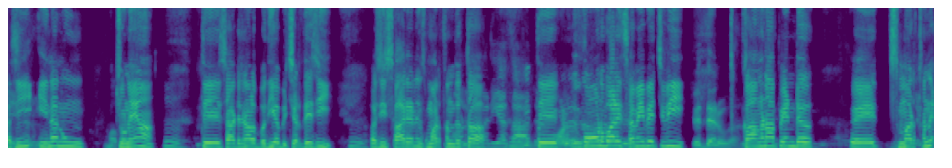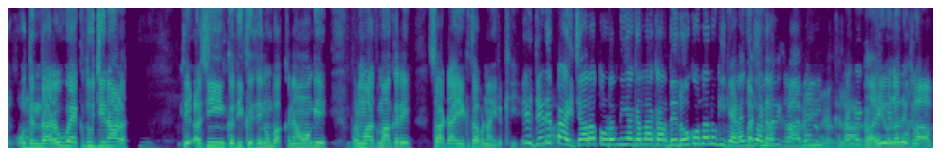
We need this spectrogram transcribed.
ਅਸੀਂ ਇਹਨਾਂ ਨੂੰ ਚੁਣਿਆ ਤੇ ਸਾਡੇ ਨਾਲ ਵਧੀਆ ਵਿਚਰਦੇ ਸੀ। ਅਸੀਂ ਸਾਰਿਆਂ ਨੇ ਸਮਰਥਨ ਦਿੱਤਾ ਤੇ ਆਉਣ ਵਾਲੇ ਸਮੇਂ ਵਿੱਚ ਵੀ ਕਾਂਗਣਾ ਪਿੰਡ ਇਹ ਸਮਰਥਨ ਉਹ ਦਿੰਦਾ ਰਹੂਗਾ ਇੱਕ ਦੂਜੇ ਨਾਲ। ਤੇ ਅਸੀਂ ਕਦੀ ਕਿਸੇ ਨੂੰ ਵੱਖ ਨਾ ਹੋਵਾਂਗੇ। ਪ੍ਰਮਾਤਮਾ ਕਰੇ ਸਾਡਾ ਏਕਤਾ ਬਣਾਈ ਰੱਖੇ। ਇਹ ਜਿਹੜੇ ਭਾਈਚਾਰਾ ਤੋੜਨ ਦੀਆਂ ਗੱਲਾਂ ਕਰਦੇ ਲੋਕ ਉਹਨਾਂ ਨੂੰ ਕੀ ਕਹਿਣਾ ਜੀ ਤੁਹਾਡਾ? ਅਸੀਂ ਉਹਨਾਂ ਦੇ ਖਿਲਾਫ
